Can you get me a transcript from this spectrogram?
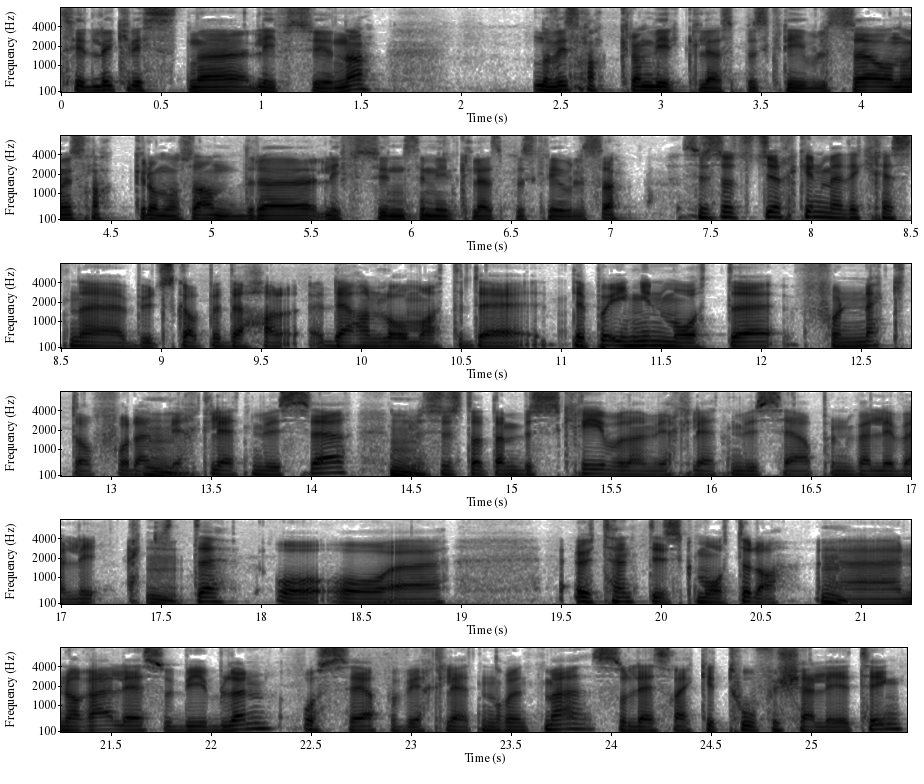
til det kristne livssynet når vi snakker om virkelighetsbeskrivelse, og når vi snakker om også andre livssyn sin virkelighetsbeskrivelse? Jeg synes at Styrken med det kristne budskapet det, handler om at det, det på ingen måte fornekter for den virkeligheten vi ser, men jeg synes at den beskriver den virkeligheten vi ser på en veldig veldig ekte og, og uh, autentisk måte. da. Uh, når jeg leser Bibelen og ser på virkeligheten rundt meg, så leser jeg ikke to forskjellige ting,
